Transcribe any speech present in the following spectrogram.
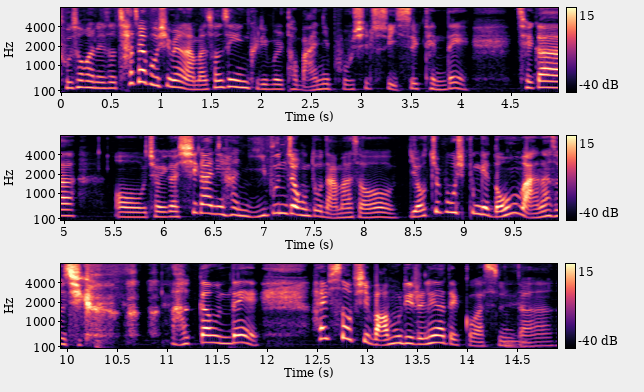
도서관에서 찾아보시면 아마 선생님 그림을 더 많이 보실 수 있을 텐데 제가 어 저희가 시간이 한 2분 정도 남아서 여쭤보고 싶은 게 너무 많아서 지금 아까운데 할 수 없이 마무리를 해야 될 것 같습니다.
